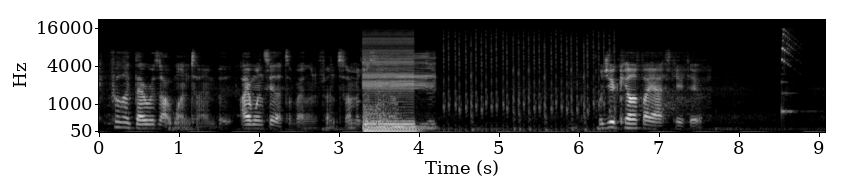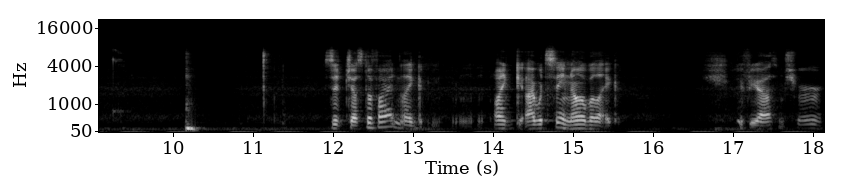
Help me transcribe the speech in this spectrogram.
feel like there was that one time, but I wouldn't say that's a violent offense, so I'm gonna just say no. Would you kill if I asked you to? Is it justified? Like, like I would say no, but like, if you ask, I'm sure.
